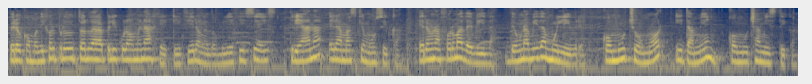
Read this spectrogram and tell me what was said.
Pero como dijo el productor de la película homenaje que hicieron en 2016, Triana era más que música, era una forma de vida, de una vida muy libre, con mucho humor y también con mucha mística.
